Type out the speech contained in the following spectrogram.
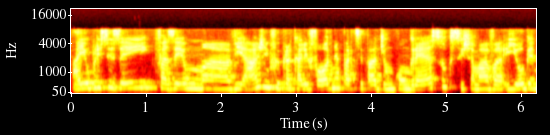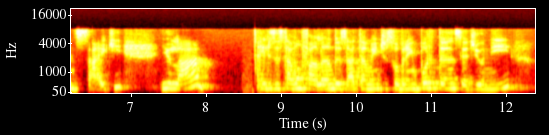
Aí eu precisei fazer uma viagem, fui para a Califórnia participar de um congresso que se chamava Yoga and Psyche, e lá eles estavam falando exatamente sobre a importância de unir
